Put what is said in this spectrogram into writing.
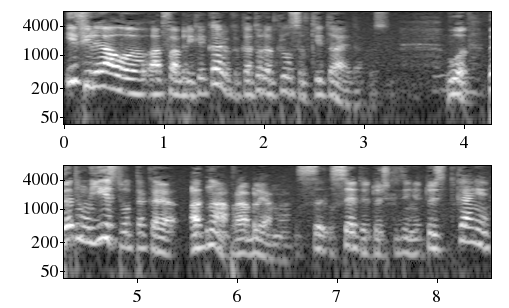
И филиал э, от фабрики Карюка, который открылся в Китае, допустим. Вот. Поэтому есть вот такая одна проблема с, с этой точки зрения. То есть ткани,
